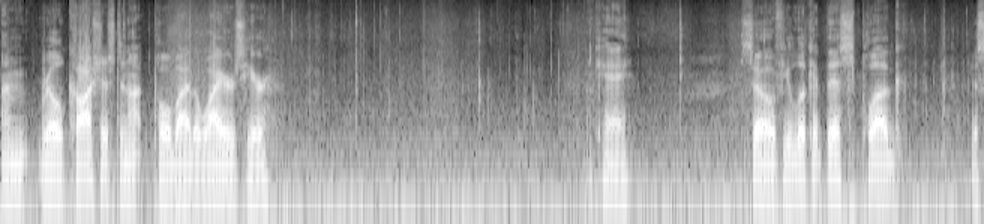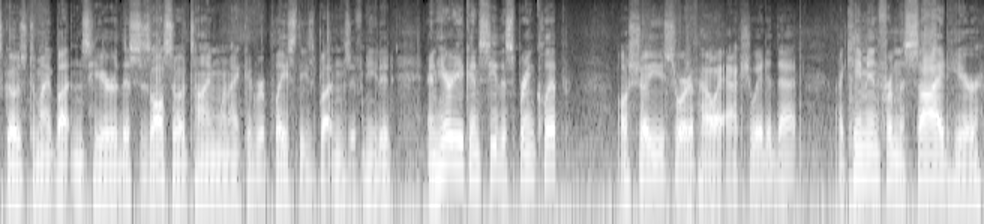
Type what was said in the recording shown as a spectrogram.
I'm real cautious to not pull by the wires here. Okay. So if you look at this plug, this goes to my buttons here. This is also a time when I could replace these buttons if needed. And here you can see the spring clip. I'll show you sort of how I actuated that. I came in from the side here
